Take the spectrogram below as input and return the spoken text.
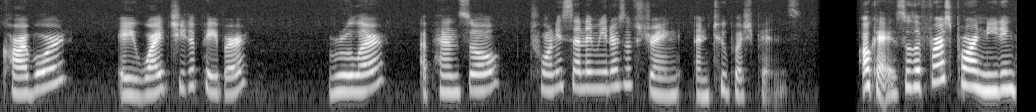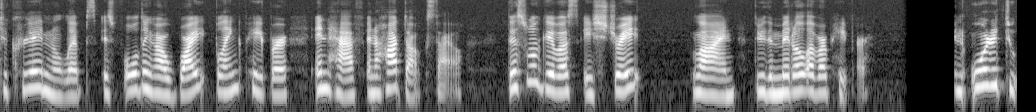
cardboard, a white sheet of paper, ruler, a pencil, 20 centimeters of string, and two push pins. Okay, so the first part needing to create an ellipse is folding our white blank paper in half in a hot dog style. This will give us a straight line through the middle of our paper. In order to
